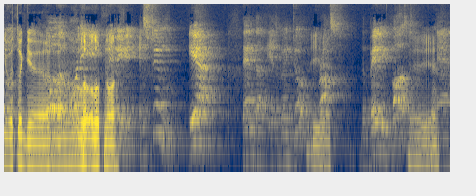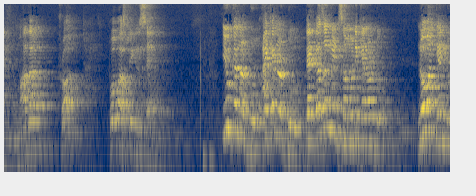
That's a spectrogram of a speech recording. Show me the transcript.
и в итоге э, лопнула. И, и You cannot do, I cannot do. That doesn't mean somebody cannot do. No one can do.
